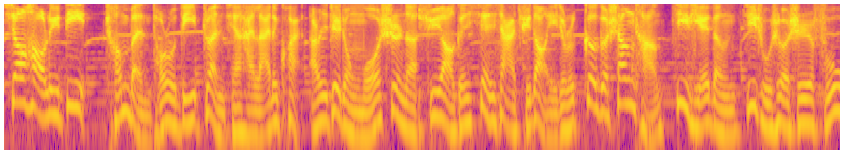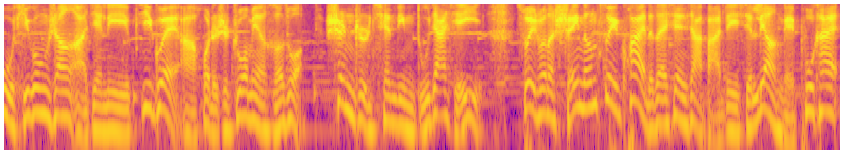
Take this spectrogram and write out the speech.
消耗率低。成本投入低，赚钱还来得快，而且这种模式呢，需要跟线下渠道，也就是各个商场、地铁等基础设施服务提供商啊，建立机柜啊，或者是桌面合作，甚至签订独家协议。所以说呢，谁能最快的在线下把这些量给铺开，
